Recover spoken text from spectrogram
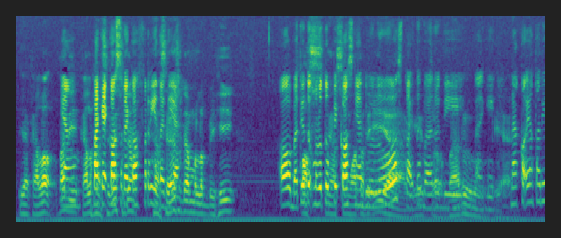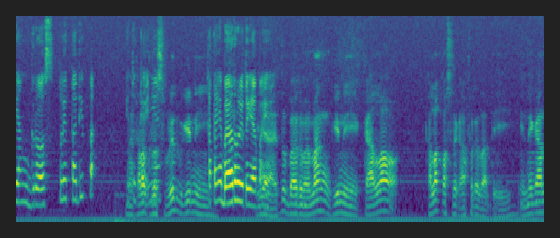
Ya kalau yang tadi kalau pakai cost recovery sudah, tadi ya. sudah melebihi Oh, berarti untuk menutupi kosnya dulu, iya, setelah itu gitu, baru dibagi. Baru, iya. Nah, kok yang tadi yang gross split tadi, Pak? Nah, itu kalau gross split begini. Katanya baru itu ya, Pak? Ya, ya? itu baru memang gini. Kalau kalau cost recovery tadi, hmm. ini kan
